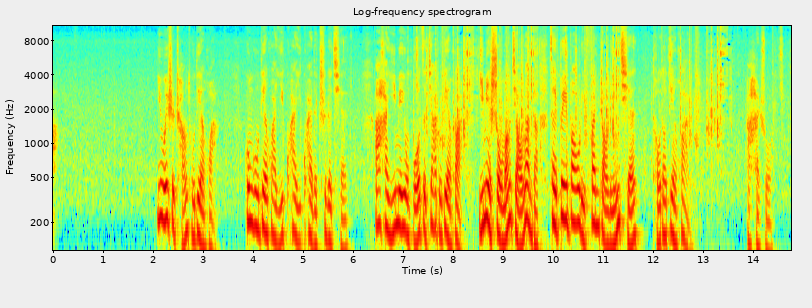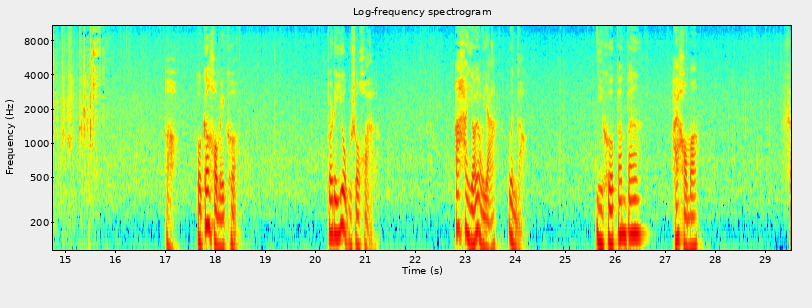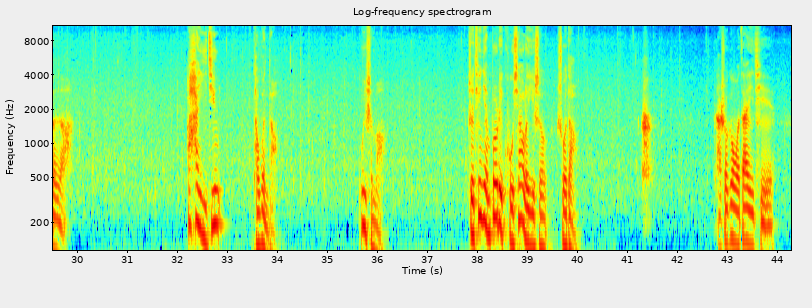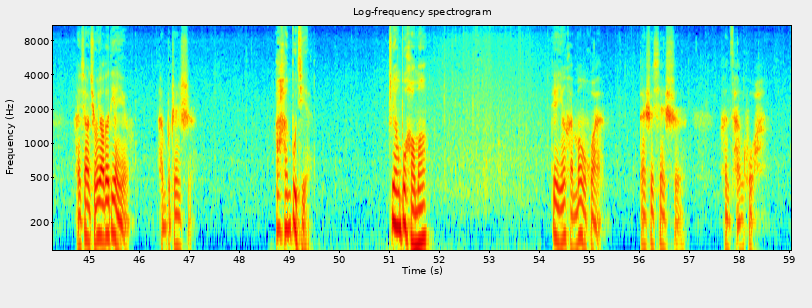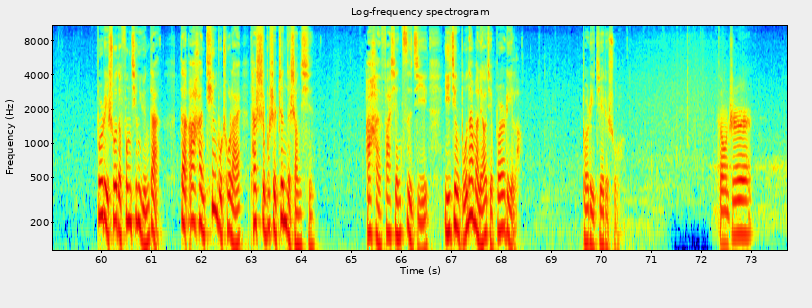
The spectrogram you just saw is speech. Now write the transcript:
因为是长途电话，公共电话一块一块的吃着钱。阿汉一面用脖子夹住电话，一面手忙脚乱的在背包里翻找零钱投到电话里。阿汉说：“啊，我刚好没课。”波利又不说话了。阿汉咬咬牙问道：“你和斑斑还好吗？”分了。阿汉一惊，他问道：“为什么？”只听见波利苦笑了一声，说道：“他说跟我在一起，很像琼瑶的电影，很不真实。”阿汉不解。这样不好吗？电影很梦幻，但是现实很残酷啊。波利说的风轻云淡，但阿汉听不出来他是不是真的伤心。阿汉发现自己已经不那么了解波利了。波利接着说：“总之，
